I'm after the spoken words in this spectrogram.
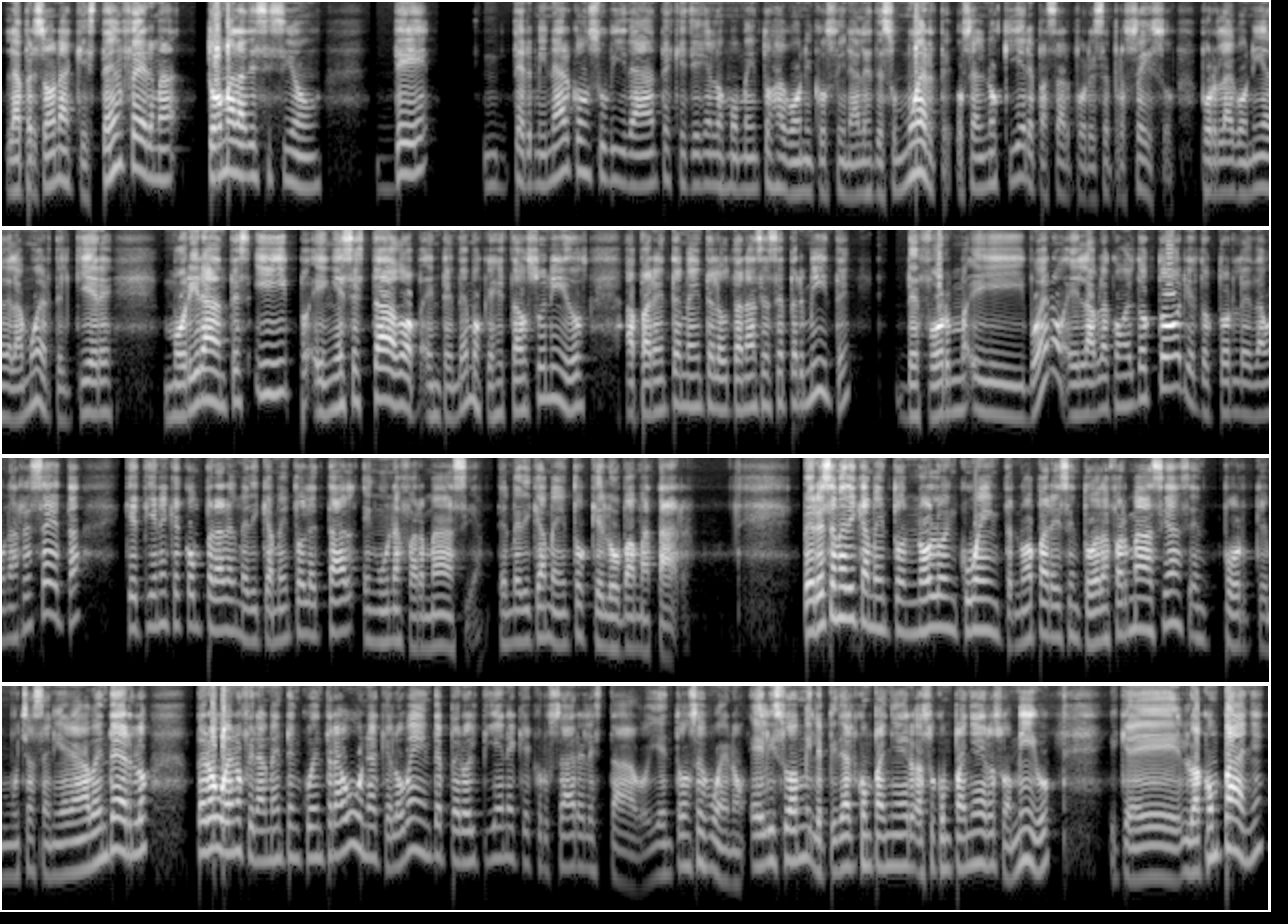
La persona que está enferma toma la decisión de terminar con su vida antes que lleguen los momentos agónicos finales de su muerte. O sea, él no quiere pasar por ese proceso, por la agonía de la muerte. Él quiere morir antes y en ese estado, entendemos que es Estados Unidos, aparentemente la eutanasia se permite de forma, y bueno, él habla con el doctor y el doctor le da una receta que tiene que comprar el medicamento letal en una farmacia, el medicamento que lo va a matar. Pero ese medicamento no lo encuentra, no aparece en todas las farmacias porque muchas se niegan a venderlo. Pero bueno, finalmente encuentra una que lo vende, pero él tiene que cruzar el estado. Y entonces, bueno, él y su amigo le pide al compañero, a su compañero, su amigo, que lo acompañe.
